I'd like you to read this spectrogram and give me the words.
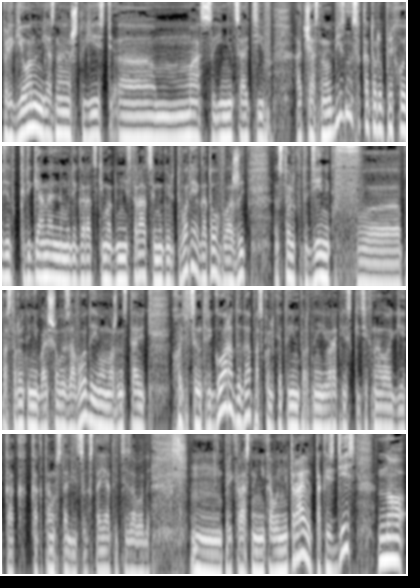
По регионам я знаю, что есть э, масса инициатив от частного бизнеса, который приходит к региональным или городским администрациям и говорит, вот я готов вложить столько-то денег в э, постройку небольшого завода, его можно ставить хоть в центре города, да, поскольку это импортные европейские технологии, как, как там в столицах стоят эти заводы, м-м, прекрасно никого не травят, так и здесь, но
